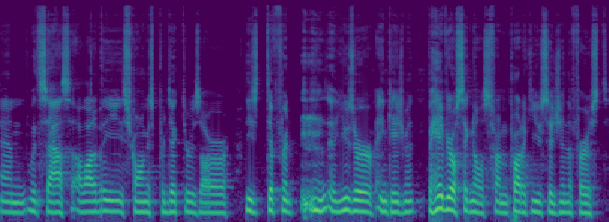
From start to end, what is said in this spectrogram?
And with SaaS, a lot of the strongest predictors are these different uh, user engagement behavioral signals from product usage in the first,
